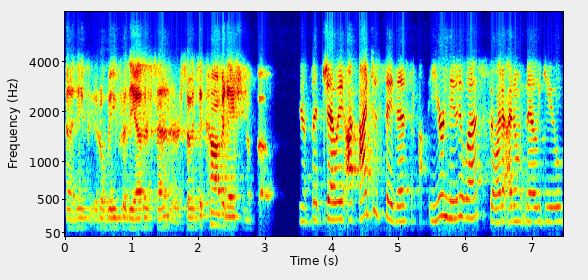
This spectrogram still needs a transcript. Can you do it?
and I think it'll be for the other senators. So it's a combination of both. Yeah, but Joey, I, I just say this, you're new to us, so I, I don't know you.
